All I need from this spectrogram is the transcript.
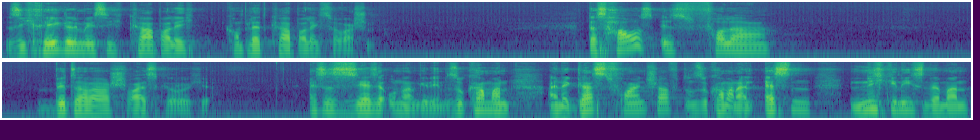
sich regelmäßig körperlich, komplett körperlich zu waschen? Das Haus ist voller bitterer Schweißgerüche. Es ist sehr, sehr unangenehm. So kann man eine Gastfreundschaft und so kann man ein Essen nicht genießen, wenn man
